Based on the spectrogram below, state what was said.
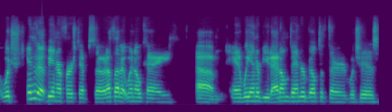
which ended up being our first episode. I thought it went okay. Um, and we interviewed Adam Vanderbilt III, which is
